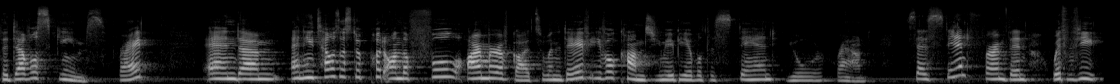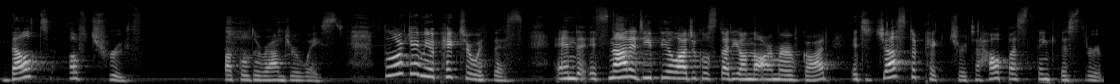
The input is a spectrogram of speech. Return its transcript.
the devil's schemes, right? And, um, and he tells us to put on the full armor of God. So when the day of evil comes, you may be able to stand your ground He says, Stand firm then with the belt of truth buckled around your waist. The Lord gave me a picture with this, and it's not a deep theological study on the armor of God. It's just a picture to help us think this through.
